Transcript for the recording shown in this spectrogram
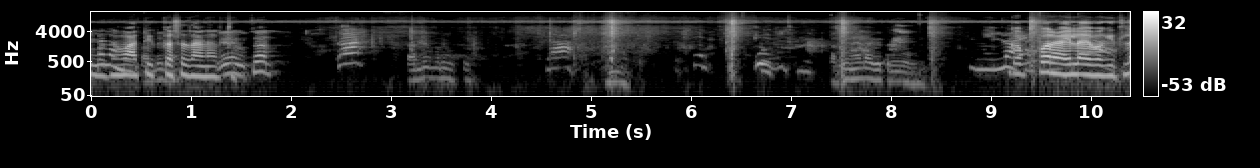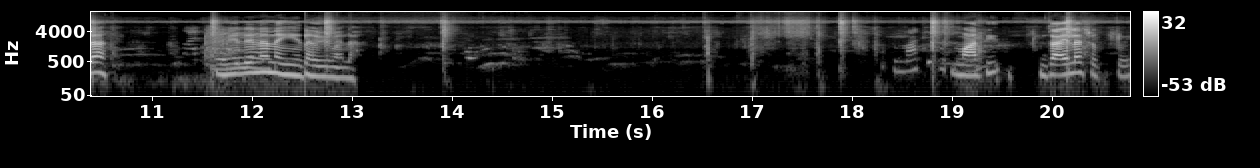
बघा मातीत कसं जाणार तो. गप्प राहिलाय बघितला? मेलेला नाहीये दहावी मला. माती जायला शकतोय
